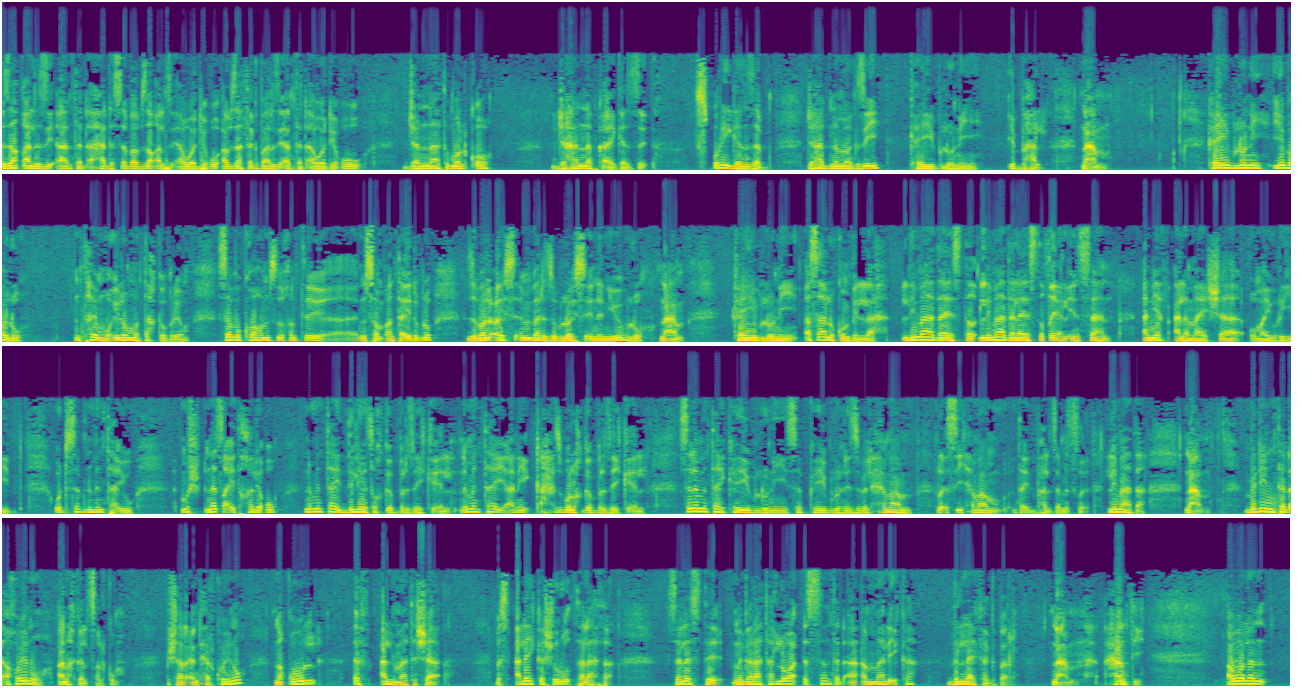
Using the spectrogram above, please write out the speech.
እዛ ቃል እዚኣ እንተ ሓደ ሰብ ኣብዛ ቃል እዚኣ ወዲቑ ኣብዛ ተግባር እዚኣ እንተ ወዲቑ ጀና ትሞልቆ ጀሃነብ ከኣ ይገዝእ ፅሩይ ገንዘብ ጀሃድነ መግዝኢ ከይብሉኒ ይበሃል ናዓም ከይብሉኒ ይበሉ እንታይ እሞ ኢሎሞ እንታይ ክገብሩ እዮም ሰብ እኮ ከምዚ ከምቲ ንሰምዖ እንታይ እዩ ዝብሉ ዝበልዖ ይስእ እምበር ዝብሎ ይስእንን እዩ ይብሉ ናዓም ከይብሉኒ ኣስኣልኩም ቢላህ ሊማዳ ላ የስተጢዕ ልኢንሳን ኣን የፍዓለ ማ የሻእ ወማ ዩሪድ ወዲ ሰብ ንምንታይ እዩ ምሽ ነጻ እዩ ተኸሊቑ ንምንታይ ድልየቱ ክገብር ዘይክእል ንምንታይ ያኒ ቃሕ ዝበሎ ክገብር ዘይክእል ስለምንታይ ከይብሉኒ ሰብ ከይብሉኒ ዝብል ሕማም ርእሲ ሕማም እንታይ ዝበሃል ዘምጽእ ሊማዛ ናም ብዲን እንተ ደኣ ኮይኑ ኣነ ክገልጸልኩም ብሸርዒ እንድሕር ኮይኑ ነቁል እፍዓል ማ ተሻእ በስ ዓለይከ ሽሩጥ ተላተ ሰለስተ ነገራት ኣለዋ እሰ እንተ ደኣ ኣማሊእካ ድላይካ ግበር ናም ሓንቲ ኣወለን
